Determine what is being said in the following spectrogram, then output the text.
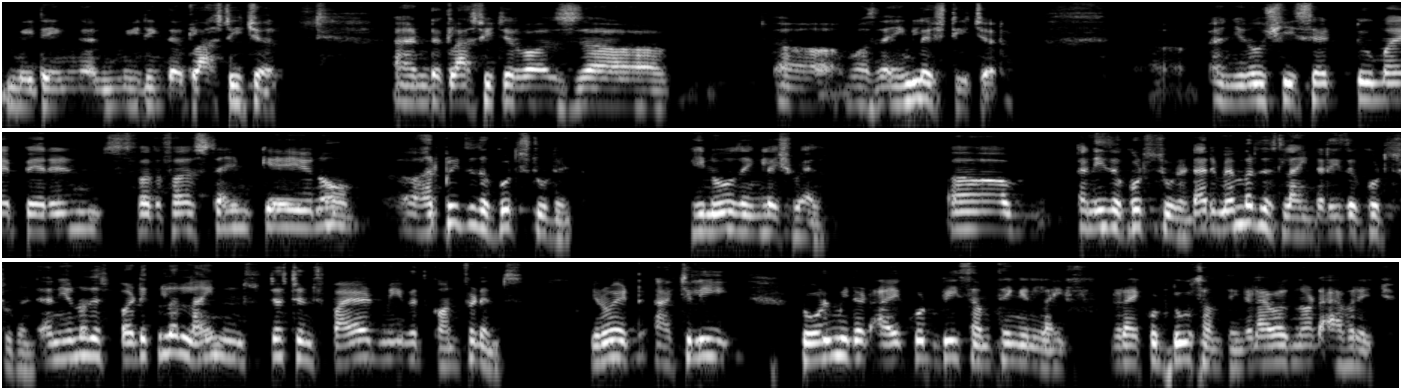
meeting and meeting the class teacher and the class teacher was uh, uh, was an English teacher. Uh, and you know, she said to my parents for the first time, "Okay, you know, Harpreet is a good student. He knows English well, uh, and he's a good student." I remember this line that he's a good student, and you know, this particular line just inspired me with confidence. You know, it actually told me that I could be something in life, that I could do something, that I was not average.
